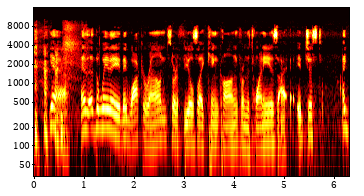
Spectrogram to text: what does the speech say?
yeah, and the- the way they, they walk around sort of feels like King Kong from the twenties. I it just I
